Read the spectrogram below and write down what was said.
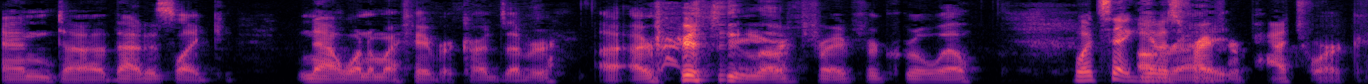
and uh that is like now one of my favorite cards ever. I, I really love Frightfur Cruel Whale. What's that give us Alright. right for patchwork?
